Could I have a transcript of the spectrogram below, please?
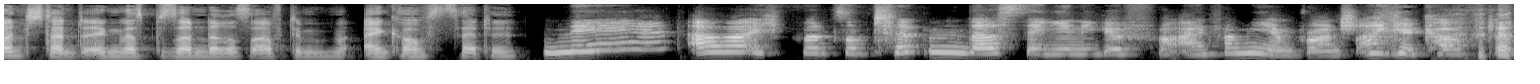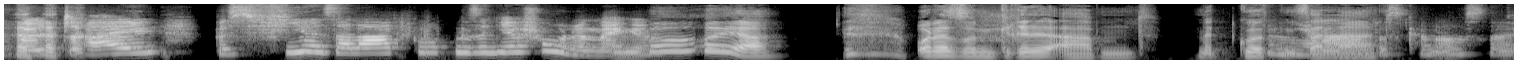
Und stand irgendwas Besonderes auf dem Einkaufszettel? Nee, aber ich würde so tippen, dass derjenige für ein Familienbrunch eingekauft hat, weil drei bis vier Salatgurken sind ja schon eine Menge. Oh ja. Oder so ein Grillabend mit Gurkensalat. Ja, das kann auch sein.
